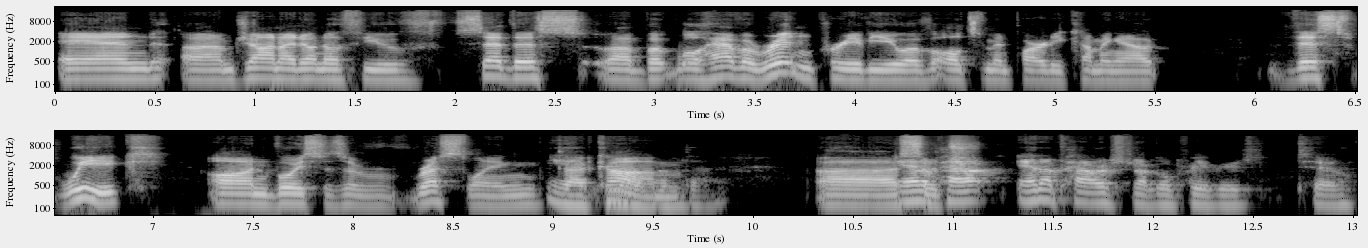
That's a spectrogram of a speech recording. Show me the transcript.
And um, John, I don't know if you've said this, uh, but we'll have a written preview of Ultimate Party coming out this week on voicesofwrestling.com. Yeah, uh, and, so a power, and a power struggle preview too.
